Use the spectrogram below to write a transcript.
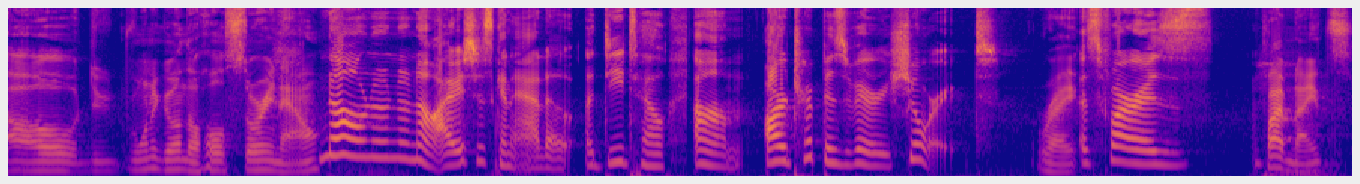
Oh, do you want to go in the whole story now? No, no, no, no. I was just gonna add a, a detail. Um, our trip is very short Right. as far as Five nights.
